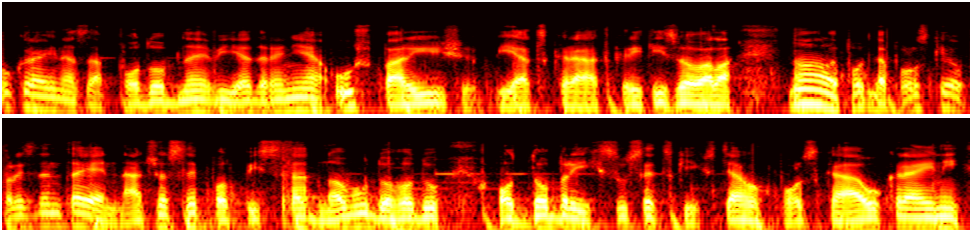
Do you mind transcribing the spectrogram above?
Ukrajina za podobné vyjadrenia už Paríž viackrát kritizovala. No ale podľa polského prezidenta je na čase podpísať novú dohodu o dobrých susedských vzťahoch Polska a Ukrajiny.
